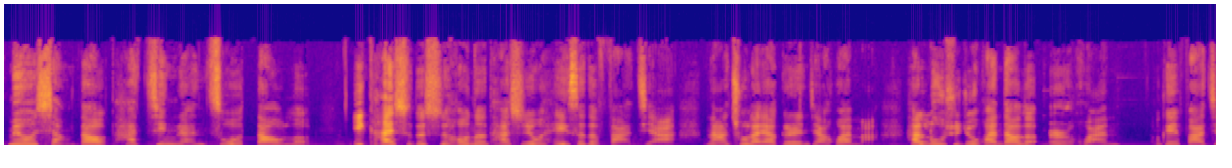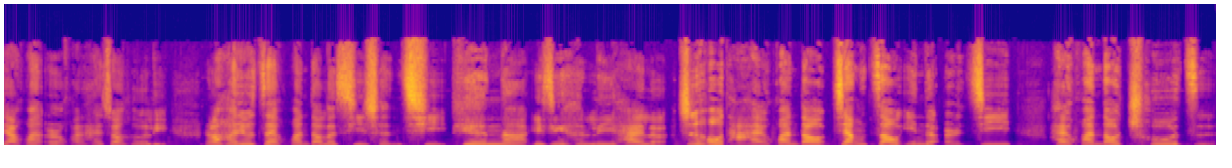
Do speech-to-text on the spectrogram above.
没有想到他竟然做到了。一开始的时候呢，他是用黑色的发夹拿出来要跟人家换嘛，他陆续就换到了耳环。OK，发夹换耳环还算合理，然后他又再换到了吸尘器，天哪，已经很厉害了。之后他还换到降噪音的耳机，还换到车子，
